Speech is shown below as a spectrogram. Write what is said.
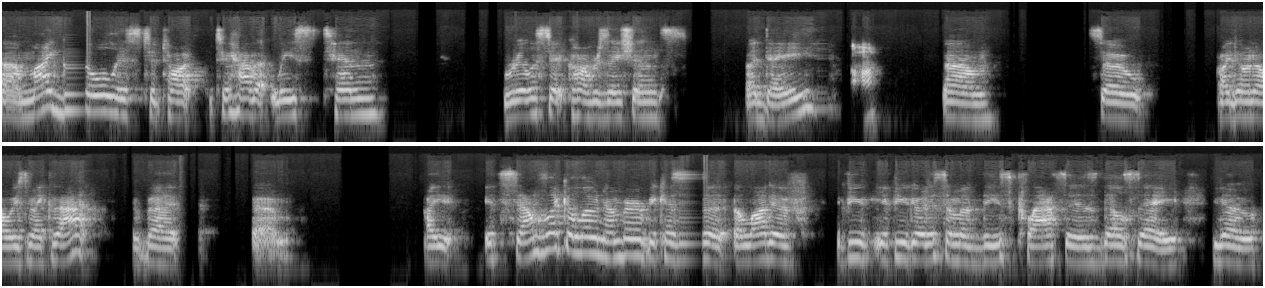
Um, my goal is to talk to have at least 10 real estate conversations a day. Uh-huh. Um, so I don't always make that, but um, I it sounds like a low number because a, a, lot of if you if you go to some of these classes, they'll say you know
